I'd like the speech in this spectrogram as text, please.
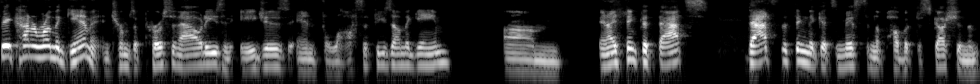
they kind of run the gamut in terms of personalities and ages and philosophies on the game. Um, and I think that that's that's the thing that gets missed in the public discussion the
